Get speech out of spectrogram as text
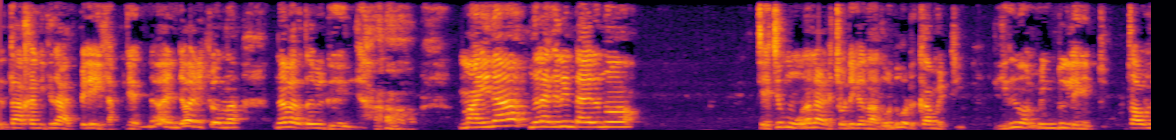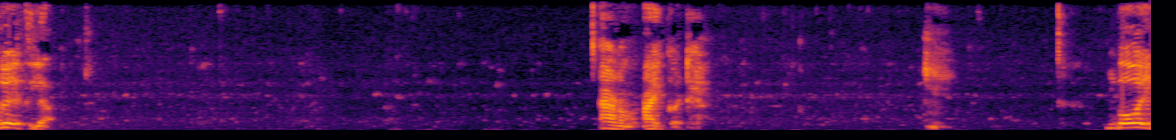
ഇതാക്കാൻ എനിക്ക് താല്പര്യമില്ല. പിന്നെ എന്നെ എന്റെ വഴിക്ക് വന്ന ഞാൻ വെറുതെ വിടുകയില്ല. മൈന ഇന്നലെ എങ്ങനെ ഉണ്ടായിരുന്നു ചേച്ചി മൂന്നെണ്ണം അടിച്ചോണ്ടിരിക്കുന്നത് അതുകൊണ്ട് കൊടുക്കാൻ പറ്റി. ഇത് മിണ്ടില്ല സൗണ്ട് വരത്തില്ല ആണോ? ആയിക്കോട്ടെ. ബോയ്.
